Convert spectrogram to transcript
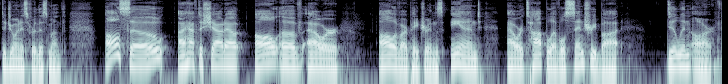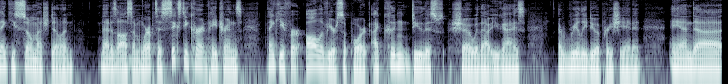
to join us for this month. Also, I have to shout out all of our all of our patrons and our top level sentry bot, Dylan R. Thank you so much, Dylan. That is awesome. We're up to 60 current patrons. Thank you for all of your support. I couldn't do this show without you guys. I really do appreciate it. And uh,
